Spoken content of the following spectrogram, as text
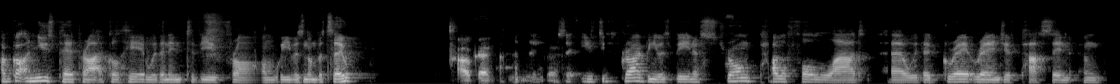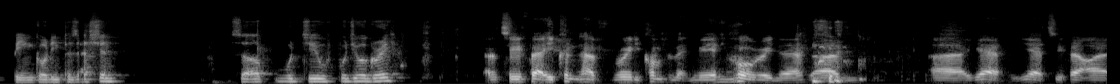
I've got a newspaper article here with an interview from Weaver's number two. Okay. So he's describing you as being a strong, powerful lad uh, with a great range of passing and being good in possession. So, would you would you agree? Uh, to be fair, he couldn't have really complimented me anymore. Really, there. Um, uh, yeah, yeah. To be fair, I,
